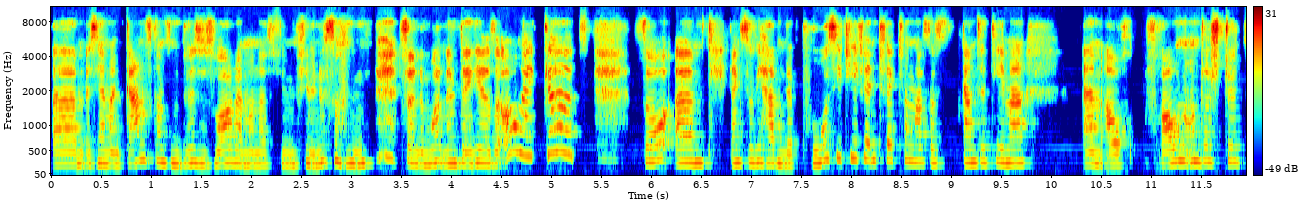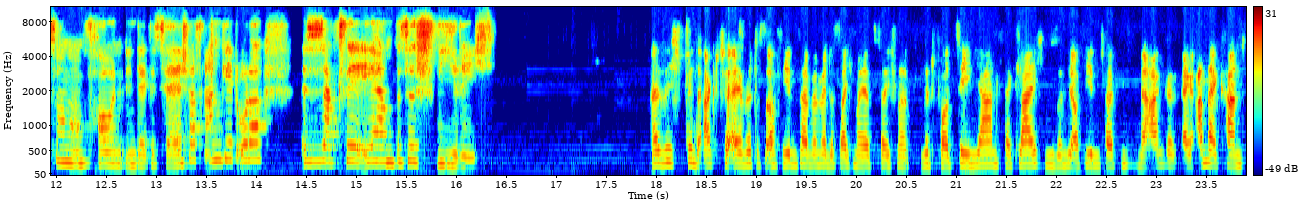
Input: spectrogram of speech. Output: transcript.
ähm, ist ja mal ein ganz, ganz ein böses Wort, wenn man das Feminismus so in den Mund nimmt, denkt jeder so, oh mein Gott. So, ähm, denkst du, wir haben eine positive Entwicklung, was das ganze Thema ähm, auch Frauenunterstützung und Frauen in der Gesellschaft angeht, oder ist es aktuell eher ein bisschen schwierig? Also ich finde, aktuell wird es auf jeden Fall, wenn wir das, sag ich mal, jetzt vielleicht mal mit vor zehn Jahren vergleichen, sind wir auf jeden Fall nicht mehr äh, anerkannt.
